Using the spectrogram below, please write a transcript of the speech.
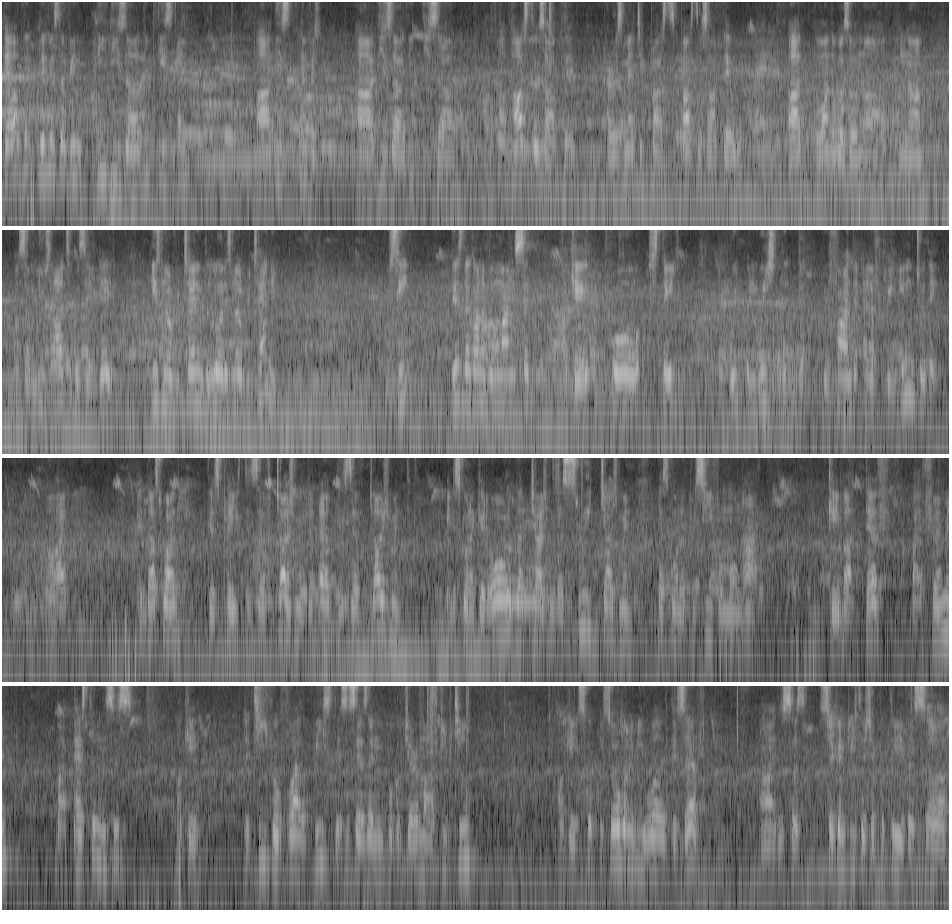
Hell, they have been these uh, these uh, these uh, these uh, these uh, uh, pastors out there, charismatic pastors out there. Uh, the one that was on uh, on, uh, on some news article saying, "Hey, he's not returning. The Lord is not returning." You see, this is the kind of a mindset, okay, a poor state in which we find the earth being in today. All right, and that's why this place deserves judgment. The earth deserves judgment. And it's going to get all of that judgment, that sweet judgment that's going to proceed from on high. Okay, by death, by famine, by pestilences. Okay, the teeth of wild beasts, as it says in the book of Jeremiah 15. Okay, it's, it's all going to be well deserved. Uh, this is Second Peter chapter 3, verse, uh,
